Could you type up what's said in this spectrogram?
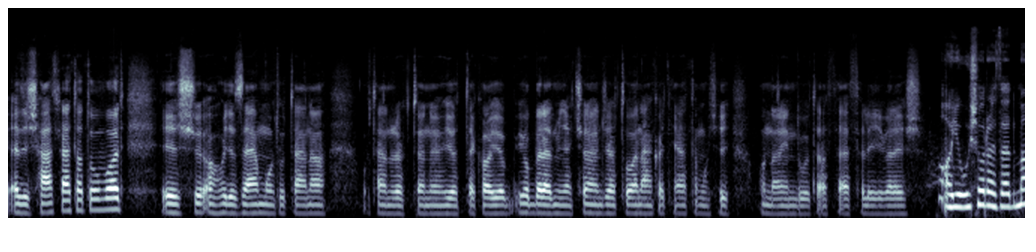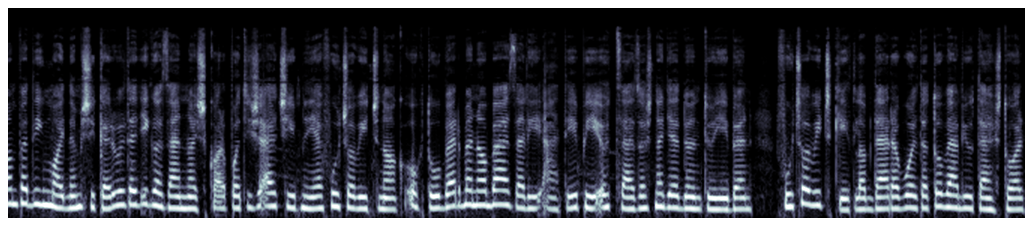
ez is hátráltató volt, és ahogy az elmúlt utána, utána rögtön jöttek a jobb, jobb eredmények, Challenger tornákat nyertem, úgyhogy onnan indult a felfelé évelés. A jó sorozatban pedig majdnem sikerült egy igazán nagy skarpot is elcsípnie Fucsovicsnak. Októberben a Bázeli ATP 500-as negyedöntőjében Fucsovics két labdára volt a továbbjutástól,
